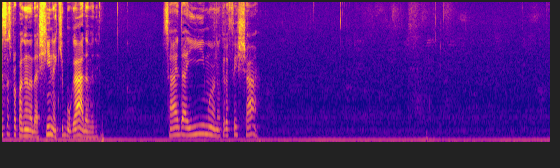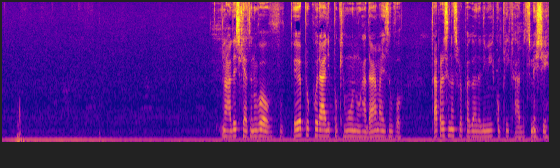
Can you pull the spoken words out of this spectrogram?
Essas propagandas da China, que bugada, velho. Sai daí, mano. Eu quero fechar. Ah, deixa quieto, não vou. Eu ia procurar ali Pokémon no radar, mas não vou. Tá aparecendo as propagandas ali, meio complicado de se mexer.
